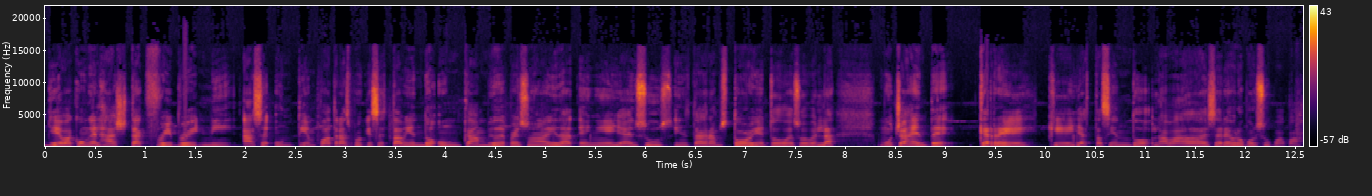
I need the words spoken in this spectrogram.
lleva con el hashtag Free Britney hace un tiempo atrás porque se está viendo un cambio de personalidad en ella, en sus Instagram Story, en todo eso, ¿verdad? Mucha gente cree que ella está siendo lavada de cerebro por su papá.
